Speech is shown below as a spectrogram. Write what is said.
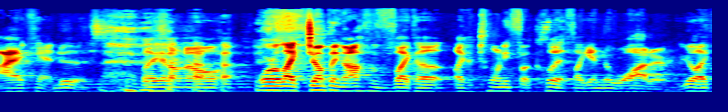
I can't do this. Like I don't know, or like jumping off of like a like a 20 foot cliff like into water. You're like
